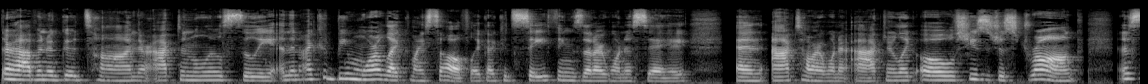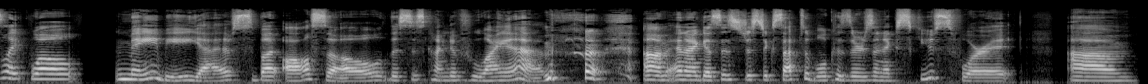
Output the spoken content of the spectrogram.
they're having a good time, they're acting a little silly. And then I could be more like myself. Like I could say things that I want to say and act how I want to act. And you're like, oh, well, she's just drunk. And it's like, well, Maybe, yes, but also this is kind of who I am. um, and I guess it's just acceptable because there's an excuse for it. Um,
